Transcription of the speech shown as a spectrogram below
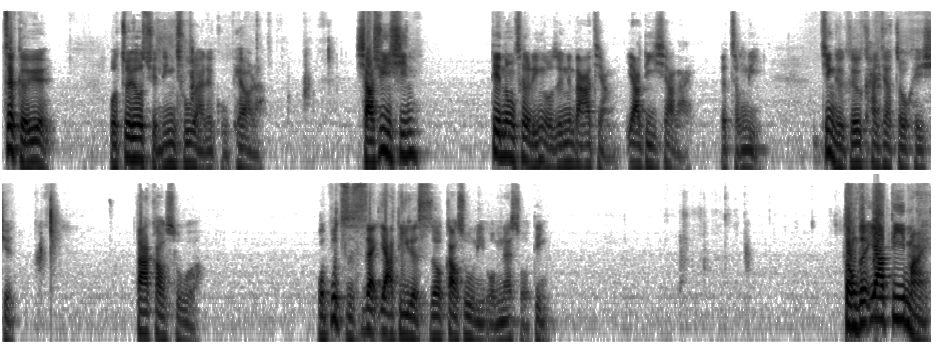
这个月我最后选定出来的股票了，小讯星。电动车零，我就跟大家讲，压低下来的整理。进可哥看一下周 K 线，大家告诉我，我不只是在压低的时候告诉你，我们来锁定。懂得压低买，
